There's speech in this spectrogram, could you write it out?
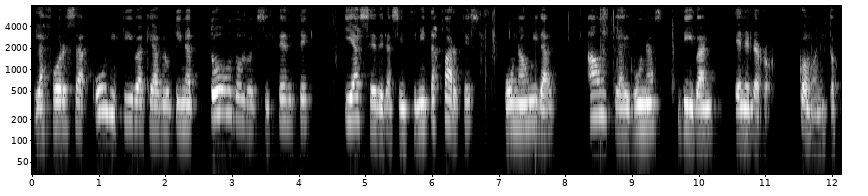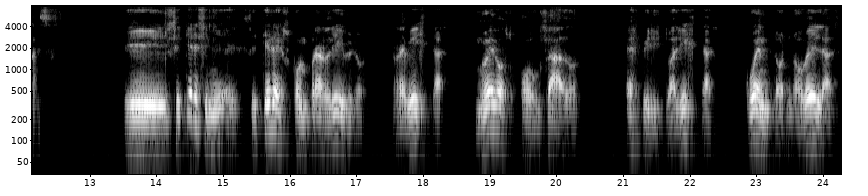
la fuerza unitiva que aglutina todo lo existente y hace de las infinitas partes una unidad, aunque algunas vivan en el error, como en estos casos. Y si quieres, eh, si quieres comprar libros, revistas, nuevos o usados, espiritualistas, cuentos, novelas,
